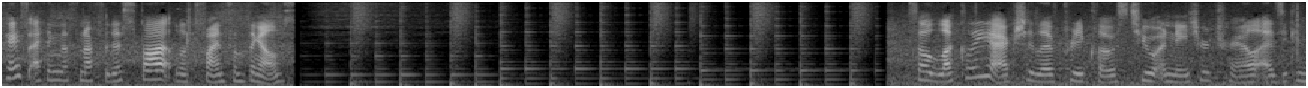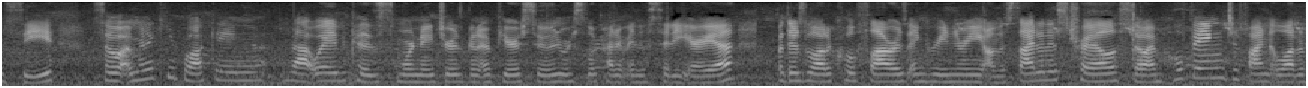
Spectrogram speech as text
Okay, so I think that's enough for this spot. Let's find something else. So luckily I actually live pretty close to a nature trail as you can see. So I'm gonna keep walking that way because more nature is gonna appear soon. We're still kind of in the city area, but there's a lot of cool flowers and greenery on the side of this trail. So I'm hoping to find a lot of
